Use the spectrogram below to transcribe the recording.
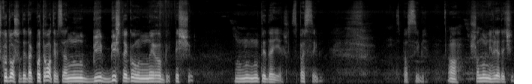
Шкода, що ти так потратився. Ну, ну більш такого не роби. Ти що? Ну, ну, ну ти даєш. Спасибі. Спасибі. О, шановні глядачі.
